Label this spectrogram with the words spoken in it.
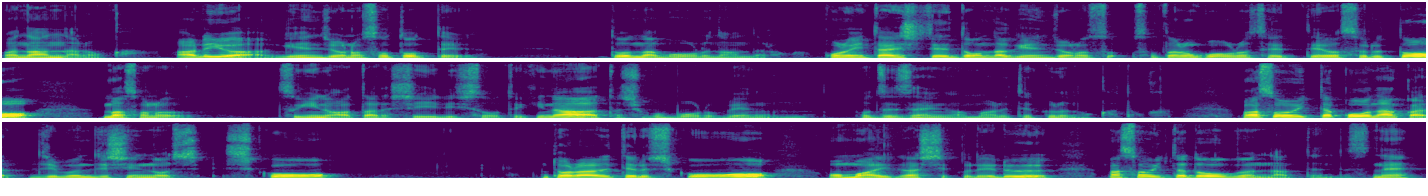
は何なのかあるいは現状の外ってどんなゴールなんだろうか。これに対してどんな現状の外のゴール設定をすると、まあ、その次の新しい理想的な多色ボールペンのデザインが生まれてくるのかとか、まあ、そういったこうなんか自分自身の思考を取られてる思考を思い出してくれる、まあ、そういった道具になってるんですね。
